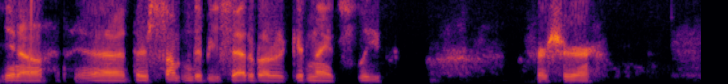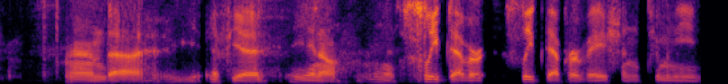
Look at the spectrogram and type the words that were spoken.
You know, uh, there's something to be said about a good night's sleep, for sure. And uh, if you you know sleep dever- sleep deprivation, too many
